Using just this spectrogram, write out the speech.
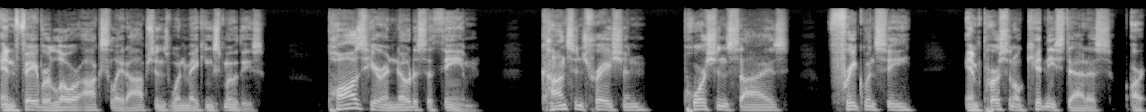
and favor lower oxalate options when making smoothies. Pause here and notice a theme. Concentration, portion size, frequency, and personal kidney status are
